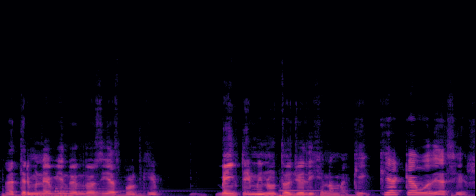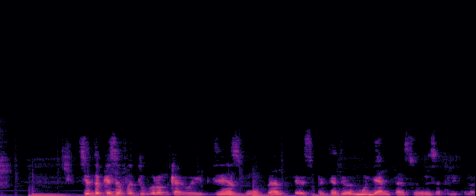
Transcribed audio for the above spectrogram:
la terminé viendo en dos días porque 20 minutos yo dije, no, ¿qué, ¿qué acabo de hacer? Siento que esa fue tu bronca, güey. Tenías expectativas muy altas sobre esa película.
